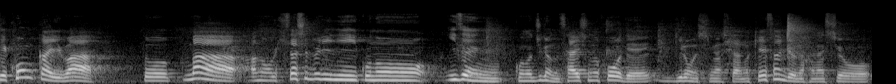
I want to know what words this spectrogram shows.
で今回はとまああの久しぶりにこの以前この授業の最初の方で議論しましたあの計算量の話を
